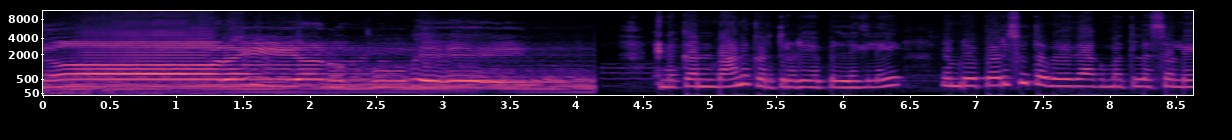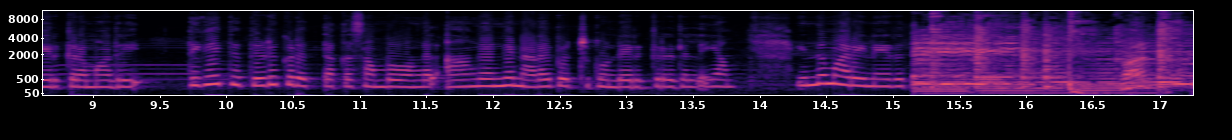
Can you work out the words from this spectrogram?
யாரை அனுப்புவே எனக்கு அன்பான கருத்துடைய பிள்ளைகளே நம்முடைய பரிசுத்த வேதாகமத்தில் சொல்ல இருக்கிற மாதிரி திகைத்து திடுக்கிடத்தக்க சம்பவங்கள் ஆங்கங்கே நடைபெற்று கொண்டு இருக்கிறது இல்லையா இந்த மாதிரி நேரத்தில்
